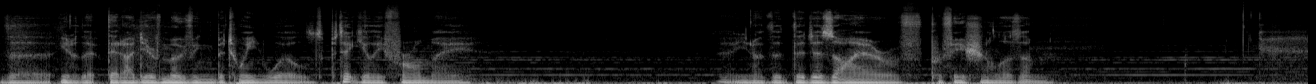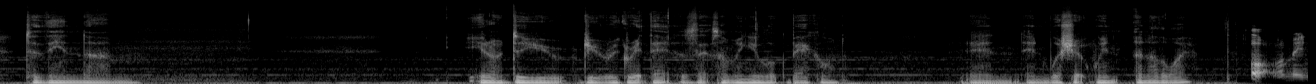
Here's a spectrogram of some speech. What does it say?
the you know that that idea of moving between worlds, particularly from a uh, you know the the desire of professionalism to then um, you know do you do you regret that? Is that something you look back on and and wish it went another way? Oh, I mean,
